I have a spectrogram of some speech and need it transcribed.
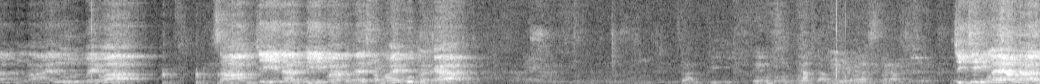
่านทั้งหลายรู้หรือไม่ว่า 3G นั้นมีมาตั้งแต่สมัยพุทธกาลสามปีสามปีนะจริงๆแล้วนั้น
